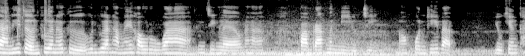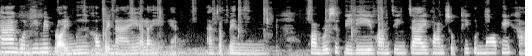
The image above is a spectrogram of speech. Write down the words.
การที่เจอเพื่อนก็คือเพื่อนๆทำให้เขารู้ว่าจริง ๆ แล้วนะคะ ความรักมันมีอยู่จริงเนาะคนที่แบบอยู่เคียงข้างคนที่ไม่ปล่อยมือเขาไปไหนอะไรอย่างเงี้ยอาจจะเป็นความรู้สึกดีๆ ความจริงใจความสุขที่คุณมอบให้เขา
